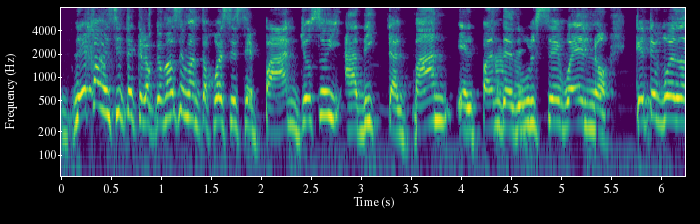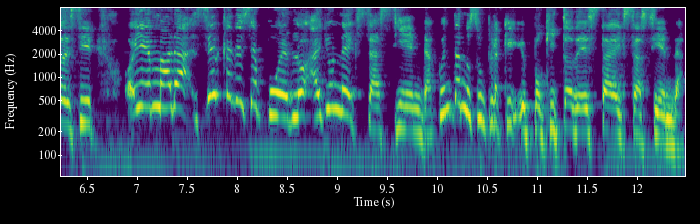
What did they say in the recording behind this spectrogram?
déjame decirte que lo que más se me antojó es ese pan. Yo soy adicta al pan, el pan de dulce. Bueno, ¿qué te puedo decir? Oye, Mara, cerca de ese pueblo hay una ex hacienda. Cuéntanos un poquito de esta ex hacienda.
